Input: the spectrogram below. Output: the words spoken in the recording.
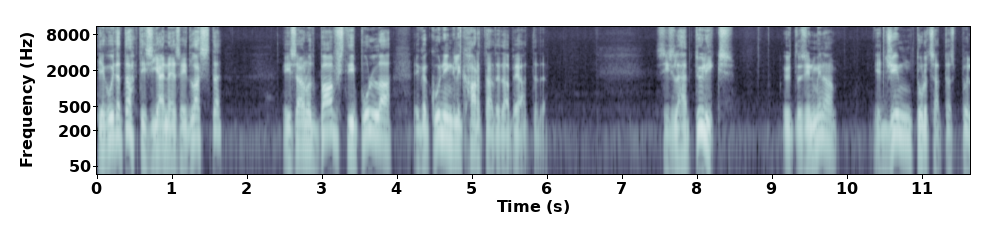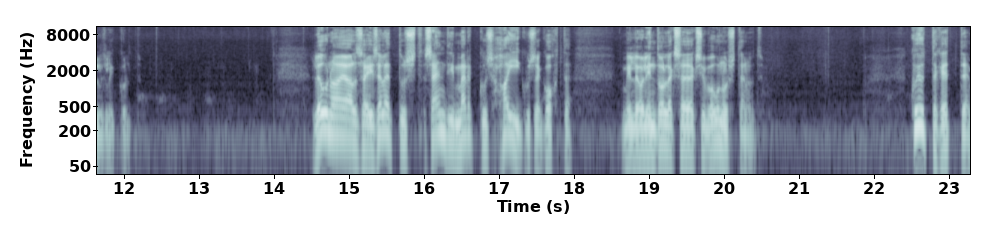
ja kui ta tahtis jäneseid lasta ei saanud paavsti pulla ega kuninglik harta teda peatada. siis läheb tüliks, ütlesin mina ja Jim turtsatas põlglikult. lõuna ajal sai seletust Sandy märkus haiguse kohta, mille olin tolleks ajaks juba unustanud. Kujutage ette,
